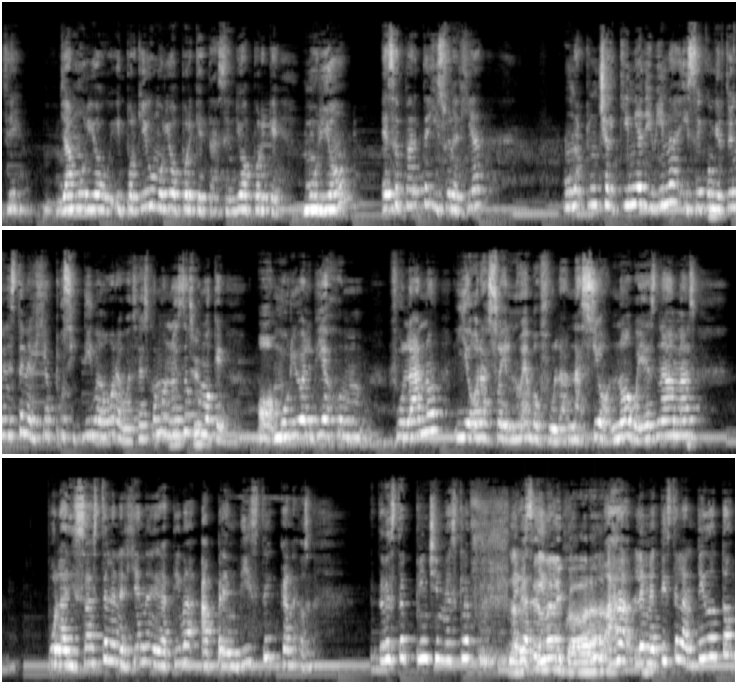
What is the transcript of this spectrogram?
¿Sí? Ya murió, güey. ¿Y por qué murió? Porque trascendió, porque murió esa parte y su energía, una pinche alquimia divina y se convirtió en esta energía positiva ahora, güey. ¿Sabes cómo? No es como que, oh, murió el viejo fulano y ahora soy el nuevo fulano, nació. No, güey, es nada más polarizaste la energía negativa, aprendiste, o sea, esta pinche mezcla la negativa. Una licuadora. ajá, le metiste el antídoto,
